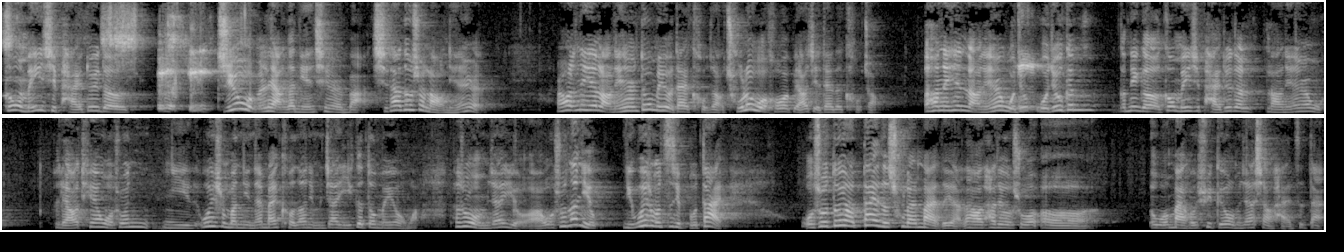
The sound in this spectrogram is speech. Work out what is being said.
跟我们一起排队的只有我们两个年轻人吧，其他都是老年人。然后那些老年人都没有戴口罩，除了我和我表姐戴的口罩。然后那些老年人，我就我就跟那个跟我们一起排队的老年人我。聊天，我说你为什么你能买口罩，你们家一个都没有吗？他说我们家有啊。我说那你你为什么自己不带？我说都要带着出来买的呀。然后他就说呃，我买回去给我们家小孩子带，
